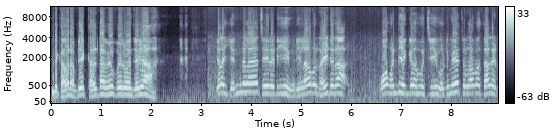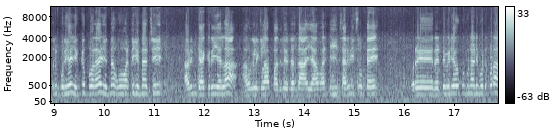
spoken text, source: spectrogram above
இந்த கவர் அப்படியே கரெக்டாகவே போயிடுவோம் சரியா? ஏல என்னெல்லாம் செய்கிறடி நீ ஒரு ரைடரா உன் வண்டி எங்கெல்லாம் போச்சு? ஒன்றுமே சொல்லாமல் இருந்தாலும் எடுத்துகிட்டு போறியா? எங்கே போகிற என்ன உன் வண்டிக்கு என்னாச்சு? அப்படின்னு கேட்குறீங்களா அவங்களுக்கெல்லாம் பதில் என்னென்னா என் வண்டி சர்வீஸ் விட்டேன் ஒரு ரெண்டு வீடியோவுக்கு முன்னாடி போட்டு போனா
